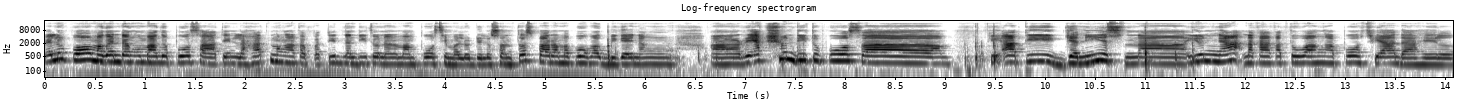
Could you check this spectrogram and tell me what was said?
Hello po, magandang umaga po sa atin lahat mga kapatid. Nandito na naman po si Malo de los Santos para po magbigay ng ah, reaction dito po sa kay Ate Janice na yun nga nakakatuwa nga po siya dahil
